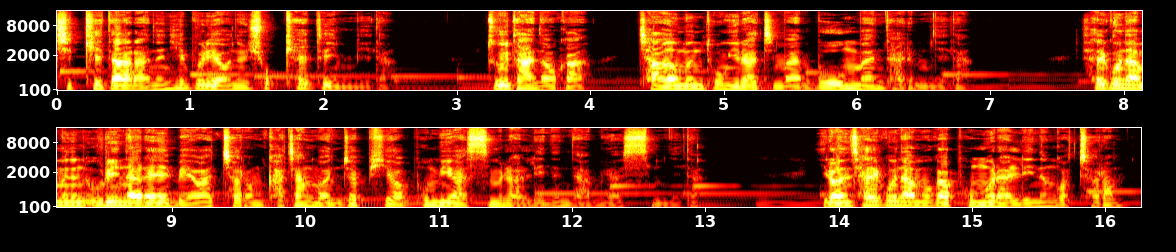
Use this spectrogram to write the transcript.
지키다라는 히브리어는 쇼케드입니다. 두 단어가 자음은 동일하지만 모음만 다릅니다. 살구나무는 우리나라의 매화처럼 가장 먼저 피어 봄이 왔음을 알리는 나무였습니다. 이런 살구나무가 봄을 알리는 것처럼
